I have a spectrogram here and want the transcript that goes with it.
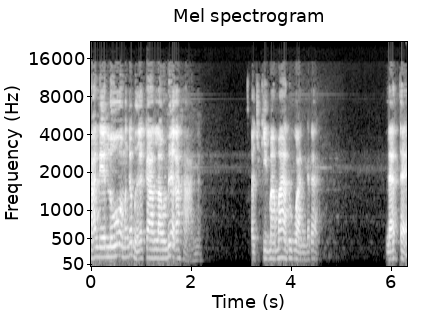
การเรียนรู้มันก็เหมือนกับการเราเลือกอาหารเราจะกินมาม่าทุกวันก็ได้ แล้วแต่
